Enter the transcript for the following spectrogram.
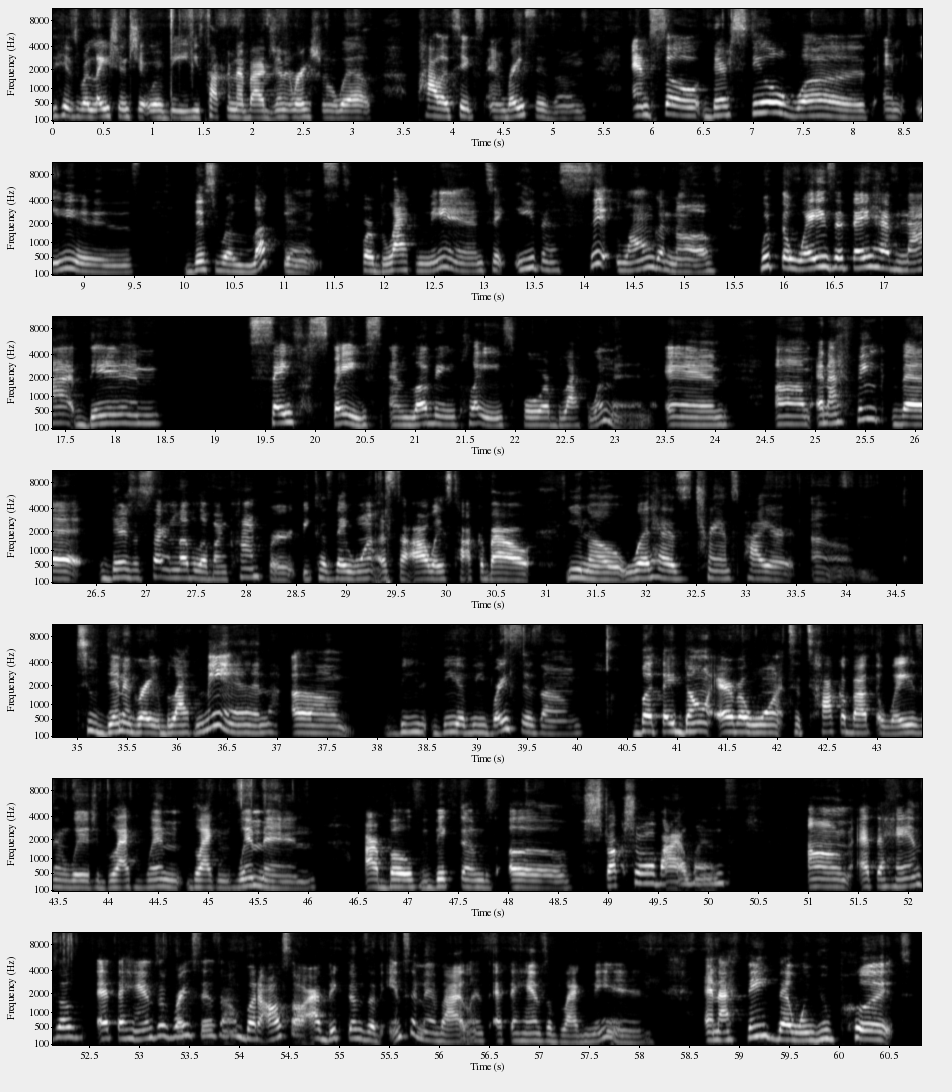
his relationship with B. He's talking about generational wealth, politics, and racism. And so there still was and is this reluctance for Black men to even sit long enough with the ways that they have not been safe space and loving place for Black women. And um, and I think that there's a certain level of uncomfort because they want us to always talk about, you know, what has transpired um, to denigrate Black men um, via, via racism, but they don't ever want to talk about the ways in which Black women, Black women are both victims of structural violence um, at the hands of at the hands of racism, but also are victims of intimate violence at the hands of black men. And I think that when you put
